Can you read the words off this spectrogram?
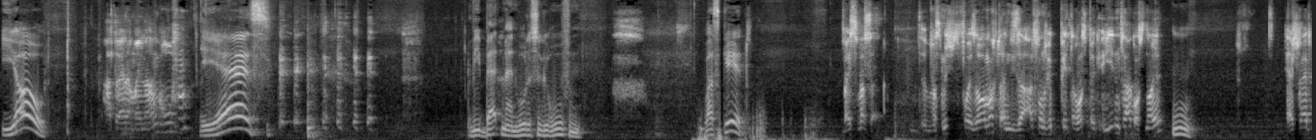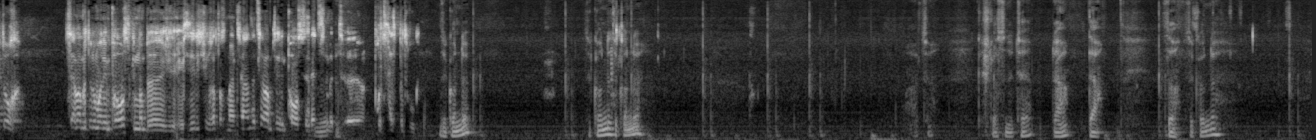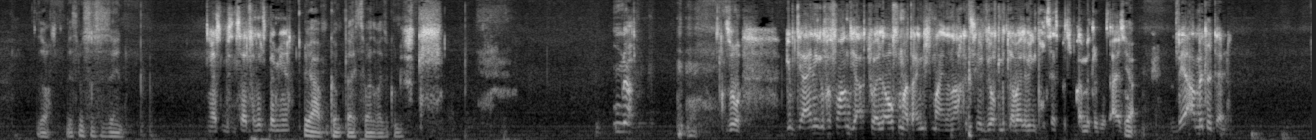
Yo! Hat da einer meinen Namen gerufen? Yes! Wie Batman wurdest du gerufen. Was geht? Weißt du, was, was mich voll sauer macht an dieser Art von Peter Rosberg jeden Tag aufs Neue? Er schreibt doch, zeig mal bitte nochmal den Post, äh, ich, ich sehe dich hier gerade auf meinem Fernseher, zeig mal bitte den Post, der letzte mit äh, Prozessbetrug. Sekunde. Sekunde, Sekunde. Warte. Geschlossene Tab. Da, da. So, Sekunde. So, jetzt müsstest du sehen. Ja, ist ein bisschen Zeit versetzt bei mir. Ja, kommt gleich zwei, drei Sekunden. Ja. So, gibt ja einige Verfahren, die aktuell laufen, hat eigentlich mal einer nachgezählt, wie oft mittlerweile wegen Prozessbetrug ermittelt wird. Also, Ja. wer ermittelt denn?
